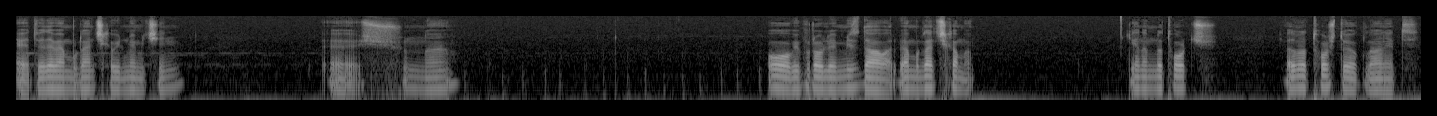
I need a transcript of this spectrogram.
Evet ve de ben buradan çıkabilmem için ee, şunla o bir problemimiz daha var. Ben buradan çıkamam. Yanımda torch. Yanımda torch da yok lanet.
